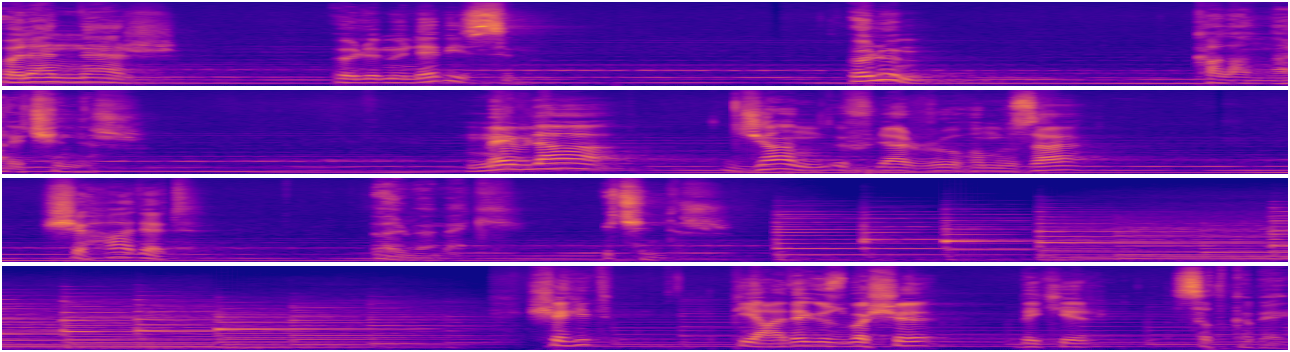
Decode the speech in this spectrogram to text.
Ölenler ölümü ne bilsin? Ölüm kalanlar içindir. Mevla can üfler ruhumuza, şehadet ölmemek içindir. Şehit Piyade Yüzbaşı Bekir Sıtkı Bey.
